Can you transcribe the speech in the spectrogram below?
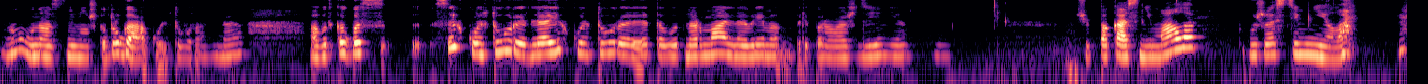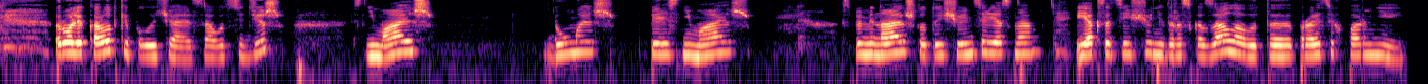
Ну, у нас немножко другая культура, да. А вот как бы с, с их культурой, для их культуры это вот нормальное времяпрепровождение. Пока снимала, уже стемнело. Ролик короткий получается, а вот сидишь, снимаешь, думаешь, переснимаешь, вспоминаешь что-то еще интересное. И я, кстати, еще не дорассказала вот э, про этих парней.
